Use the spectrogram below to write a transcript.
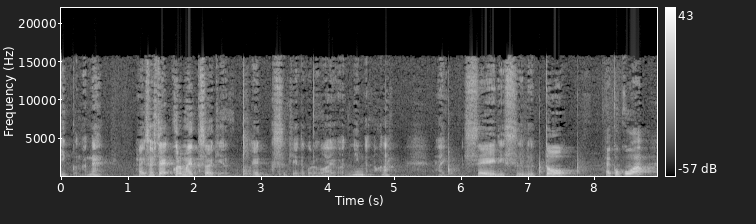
x1 個だね。はいそしてこれも xy 消える。x 消えてこれ y は2になるのかな。はい整理すると、ここは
